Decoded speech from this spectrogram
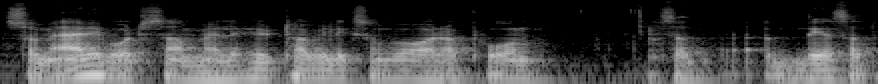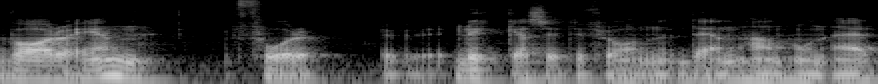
som är i vårt samhälle. Hur tar vi liksom vara på Så att, dels att var och en får lyckas utifrån den han hon är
